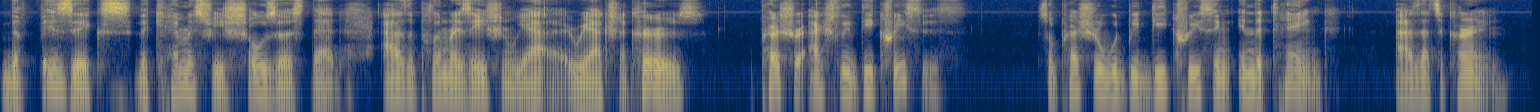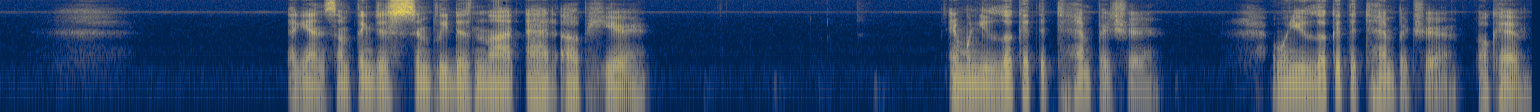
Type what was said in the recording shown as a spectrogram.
the physics, the chemistry shows us that as the polymerization rea- reaction occurs, pressure actually decreases. So pressure would be decreasing in the tank as that's occurring. Again, something just simply does not add up here. And when you look at the temperature, when you look at the temperature, okay,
